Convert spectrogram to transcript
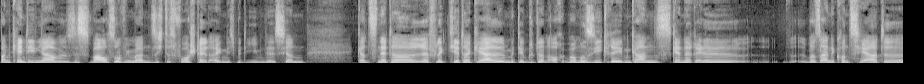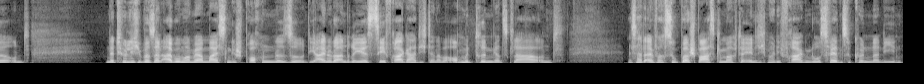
man kennt ihn ja, es ist, war auch so, wie man sich das vorstellt eigentlich mit ihm. Der ist ja ein ganz netter, reflektierter Kerl, mit dem du dann auch über Musik reden kannst, generell über seine Konzerte und natürlich über sein Album haben wir am meisten gesprochen. Also die ein oder andere ESC-Frage hatte ich dann aber auch mit drin, ganz klar. Und es hat einfach super Spaß gemacht, da endlich mal die Fragen loswerden zu können an ihn.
